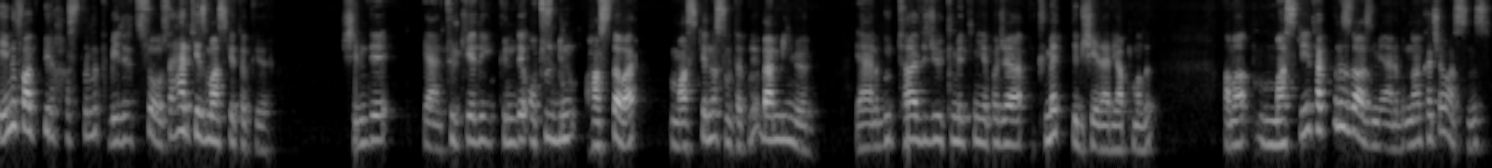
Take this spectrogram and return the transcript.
En ufak bir hastalık belirtisi olsa herkes maske takıyor. Şimdi yani Türkiye'de günde 30 bin hasta var. Maske nasıl takılıyor ben bilmiyorum. Yani bu sadece hükümetin yapacağı, hükümet de bir şeyler yapmalı. Ama maskeyi takmanız lazım yani. Bundan kaçamazsınız.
